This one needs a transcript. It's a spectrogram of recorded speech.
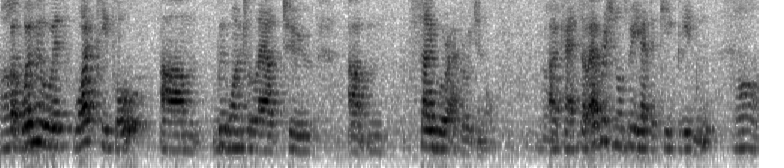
Ah. But when we were with white people, um, we weren't allowed to um, say we're Aboriginals. Ah. Okay. So Aboriginals we had to keep hidden Oh.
